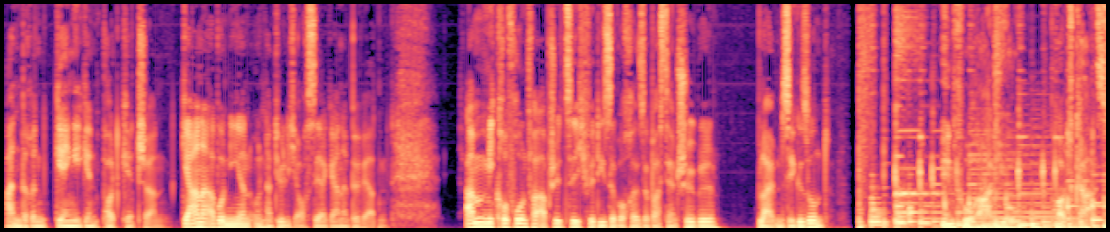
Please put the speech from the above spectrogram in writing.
anderen gängigen Podcatchern. Gerne abonnieren und natürlich auch sehr gerne bewerten. Am Mikrofon verabschiedet sich für diese Woche Sebastian Schöbel. Bleiben Sie gesund. Inforadio Podcast.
